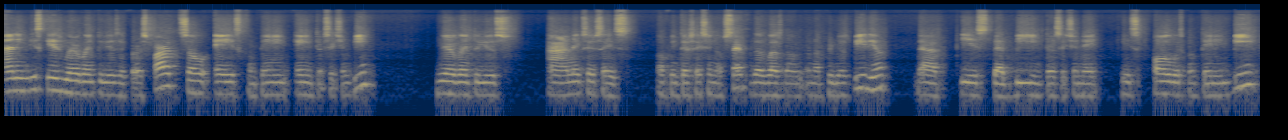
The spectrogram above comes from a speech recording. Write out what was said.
And in this case, we are going to use the first part. So A is containing A intersection B. We are going to use an exercise of intersection of sets that was done on a previous video. That is that B intersection A is always containing B.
